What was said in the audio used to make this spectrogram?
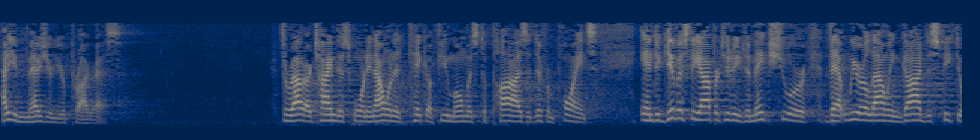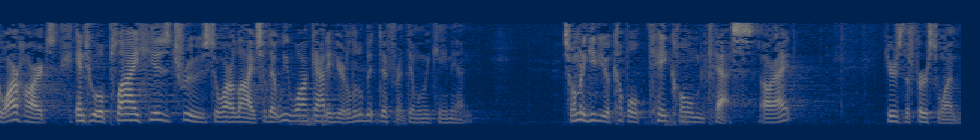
How do you measure your progress? throughout our time this morning, I want to take a few moments to pause at different points and to give us the opportunity to make sure that we're allowing God to speak to our hearts and to apply His truths to our lives so that we walk out of here a little bit different than when we came in. So I'm going to give you a couple take home tests, alright? Here's the first one.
